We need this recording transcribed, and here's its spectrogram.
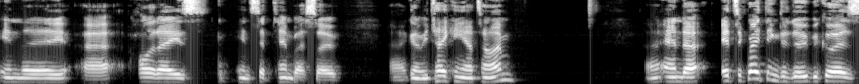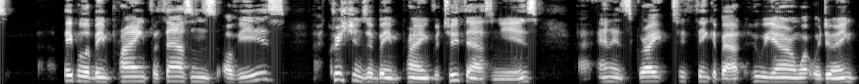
in the holidays in September. So, going to be taking our time, and it's a great thing to do because people have been praying for thousands of years. Christians have been praying for 2,000 years, uh, and it's great to think about who we are and what we're doing.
